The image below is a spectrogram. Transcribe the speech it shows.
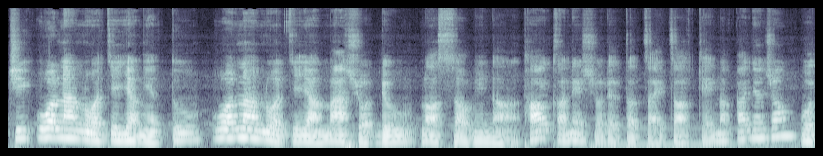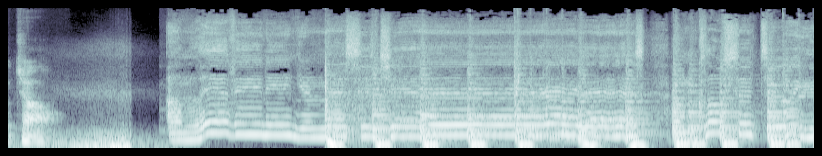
chỉ uo lan lụa chỉ要nè tu uo lan lụa chỉ要mà sửa đủ lo sầu nè nó thọ có nè sửa được tao giải cho cái nó cá nhân trong vô chào I'm living in your messages. I'm closer to you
